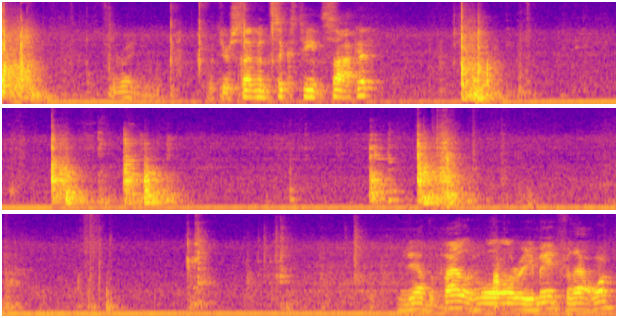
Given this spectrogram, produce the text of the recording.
Alright, with your 7 16 socket. You have the pilot hole already made for that one.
